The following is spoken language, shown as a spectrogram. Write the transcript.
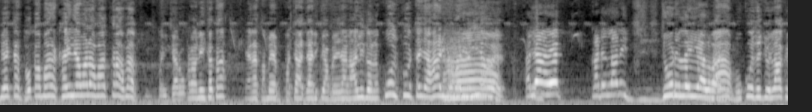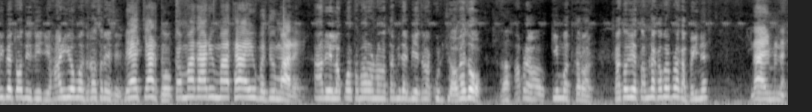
બે ચાર ધોકા મારા ખાઈ લેવાના વાત કરો. હવે પૈસા રોકડા નહીં થતા. એને તમે પચાસ હજાર રૂપિયા બૈરાને આલી દો ને કોચ કોઈ થઈ જાય. હાડી હાડી નહીં આવે. અલ્યા એક કડલાની જોડ લઈ હા મૂકો થઈ ગયું. લાખ રૂપિયા ચોથી થઈ ગયું હાડીઓમાં જ રસ રહેશે. બે ચાર ધોકામાં તારી માથે આવ્યું બધું મારે. અરે લપો તમારો નો તમે બે ત્રણ કૂટજો હવે જો હા. આપણે કિંમત કરવા સાતો તમને ખબર પડે કે ભાઈને? ના એમ નહીં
